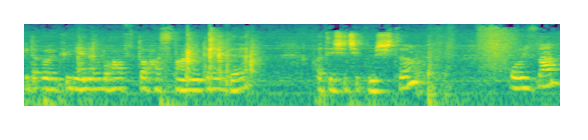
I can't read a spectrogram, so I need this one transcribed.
Bir de Öykü yine bu hafta hastanedeydi. Ateşi çıkmıştı. O yüzden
